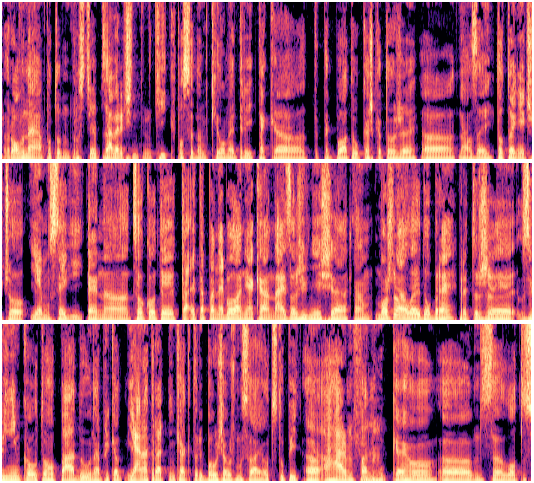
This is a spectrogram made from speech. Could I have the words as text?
rovná a potom proste záverečný ten kick v poslednom kilometri, tak, uh, tak bola to ukážka toho, že uh, naozaj toto je niečo, čo jemu sedí. Ten uh, celkovo tie, tá etapa nebola nejaká najzaživnejšia, um, možno ale dobre, pretože s výnimkou toho pádu napríklad Jana Tratníka, ktorý bohužiaľ už musel aj odstúpiť uh, a Harm Van mm. Hukeho um, z Lotusu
